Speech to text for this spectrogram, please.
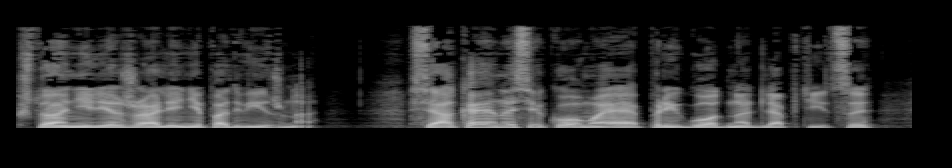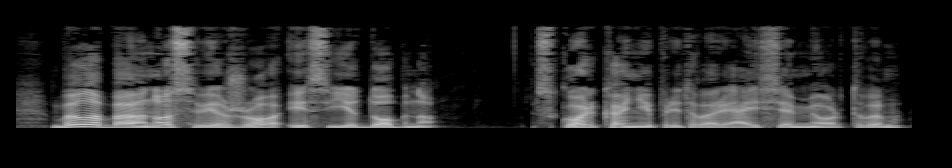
что они лежали неподвижно. Всякое насекомое пригодно для птицы. было бы оно свежо и съедобно. Сколько ни притворяйся мертвым,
